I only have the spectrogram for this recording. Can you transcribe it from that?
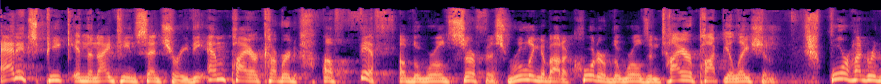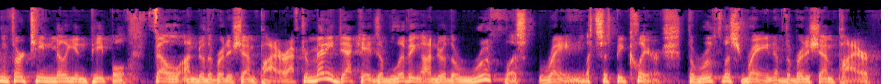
At its peak in the 19th century, the empire covered a fifth of the world's surface, ruling about a quarter of the world's entire population. 413 million people fell under the British Empire after many decades of living under the ruthless reign. Let's just be clear. The ruthless reign of the British Empire.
